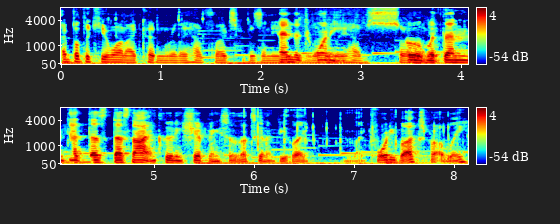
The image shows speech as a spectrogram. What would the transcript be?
I built the Q1. I couldn't really have flex because I needed 10 to to 20. literally have so. Oh, but then that does that's not including shipping, so that's gonna be like like forty bucks probably.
